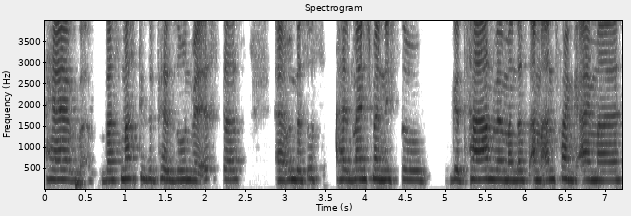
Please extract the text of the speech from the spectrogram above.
hä, was macht diese Person, wer ist das? Äh, und das ist halt manchmal nicht so getan, wenn man das am Anfang einmal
